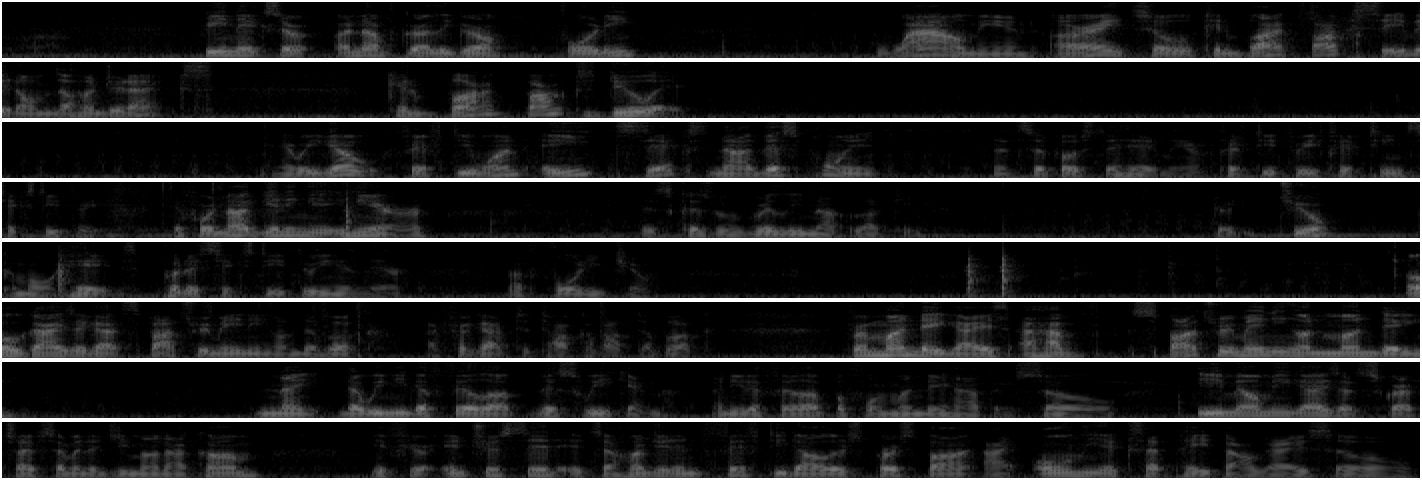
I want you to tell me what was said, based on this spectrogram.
Phoenix, or enough girly girl. 40. Wow, man. All right, so can Black Box save it on the 100X? Can Black Box do it? Here we go. 51, 8, 6. Now, at this point, that's supposed to hit, man. 53, 15, 63. If we're not getting it here, it's because we're really not lucky. 32. Come on, hit. Put a 63 in there. A 42. Oh, guys, I got spots remaining on the book. I forgot to talk about the book. For Monday, guys, I have spots remaining on Monday night that we need to fill up this weekend. I need to fill up before Monday happens. So email me, guys, at scratchlife7 at gmail.com. If you're interested, it's $150 per spot. I only accept PayPal, guys. So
